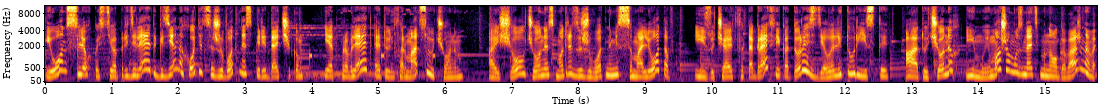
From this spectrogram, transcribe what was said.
и он с легкостью определяет, где находится животное с передатчиком и отправляет эту информацию ученым. А еще ученые смотрят за животными с самолетов и изучают фотографии, которые сделали туристы. А от ученых и мы можем узнать много важного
